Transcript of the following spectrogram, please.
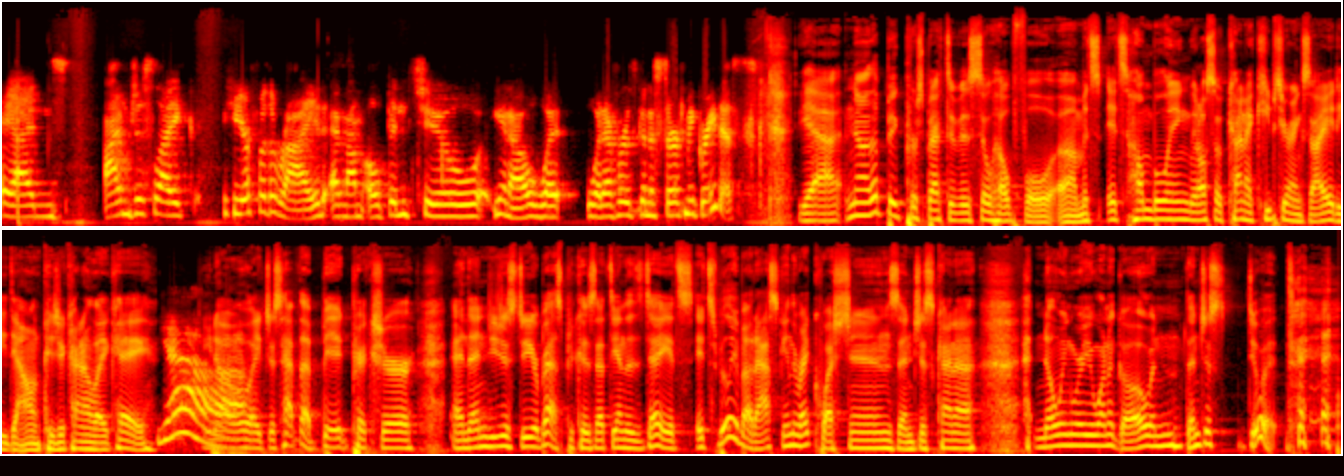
And I'm just like here for the ride and I'm open to, you know, what whatever is going to serve me greatest. Yeah, no, that big perspective is so helpful. Um, it's it's humbling, but also kind of keeps your anxiety down because you're kind of like, hey, Yeah. you know, like just have that big picture, and then you just do your best because at the end of the day, it's it's really about asking the right questions and just kind of knowing where you want to go, and then just do it.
